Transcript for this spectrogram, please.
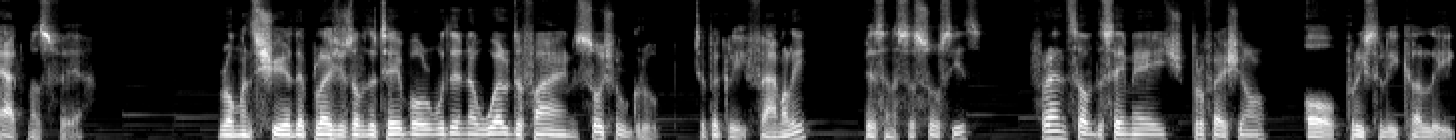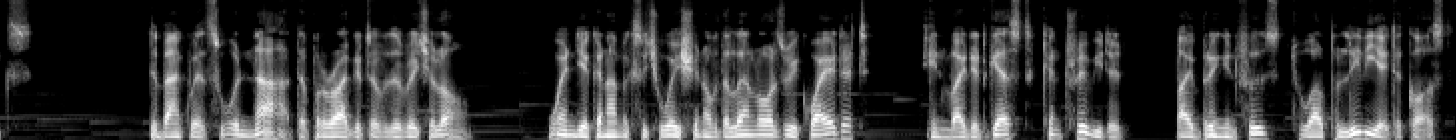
atmosphere. Romans shared the pleasures of the table within a well defined social group, typically family, business associates, friends of the same age, professional, or priestly colleagues. The banquets were not the prerogative of the rich alone when the economic situation of the landlords required it, invited guests contributed by bringing foods to help alleviate the cost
